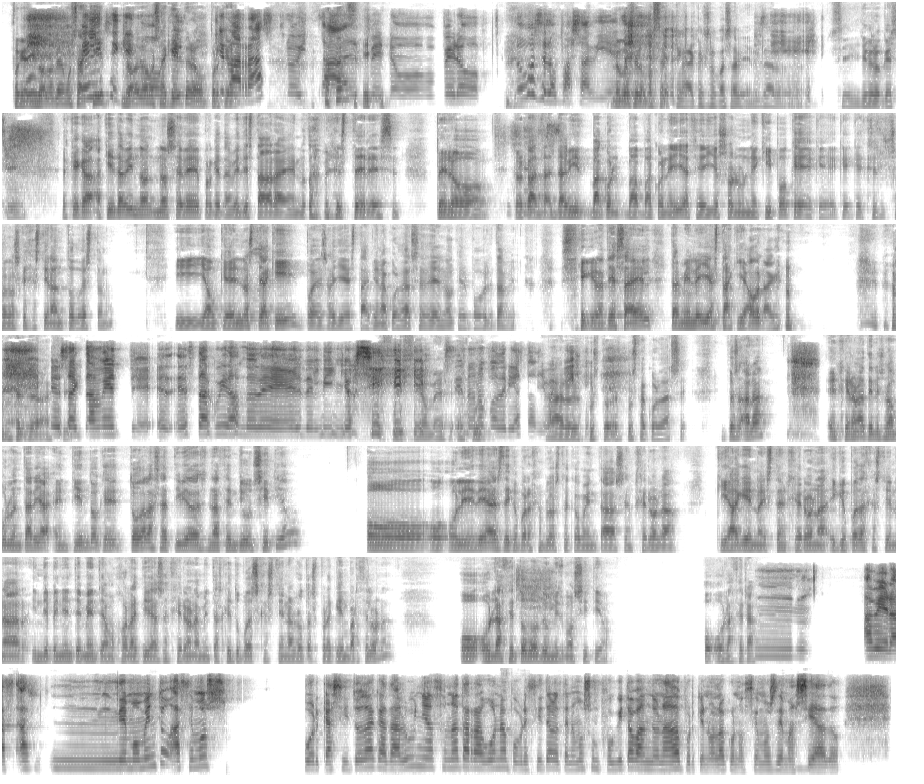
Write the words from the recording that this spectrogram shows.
Porque no lo vemos aquí, no lo vemos aquí, pero porque... Que lo arrastro y tal, pero, pero luego se lo pasa bien. Luego se lo pasa, claro, que se lo pasa bien, claro. Sí, yo creo que sí. Es que aquí David no, no se ve, porque David está ahora en otros menesteres, pero, pero claro, David va con, va, con ella, ellos son un equipo que, que, que, son los que gestionan todo esto, ¿no? Y, aunque él no esté aquí, pues oye, está bien acordarse de él, ¿no? Que el pobre también. Sí, gracias a él, también ella está aquí ahora. Exactamente, e, está cuidando del niño, sí. si no, no podría estar yo Claro, Es, justo, es justo acordarse. Entonces, ahora, en Gerona tienes una voluntaria. Entiendo que todas las actividades nacen de un sitio. O, la idea es de que, por ejemplo, esto que comentas en Gerona, que alguien esté en Gerona y que pueda gestionar independientemente, a lo mejor, actividades en Gerona, mientras que tú puedes gestionar otras por aquí en Barcelona. ¿O, nace todo de un mismo sitio? ¿O, nacerá? Mm, a ver, mm, de momento hacemos por casi toda Cataluña, zona Tarragona, pobrecita, lo tenemos un poquito abandonada porque no la conocemos demasiado.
